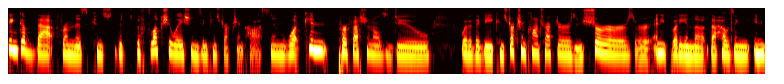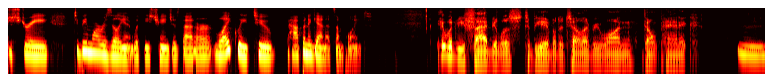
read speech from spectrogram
think of that from this the, the fluctuations in construction costs and what can professionals do whether they be construction contractors insurers or anybody in the, the housing industry to be more resilient with these changes that are likely to happen again at some point It would be fabulous to be able to tell everyone, don't panic. Mm,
